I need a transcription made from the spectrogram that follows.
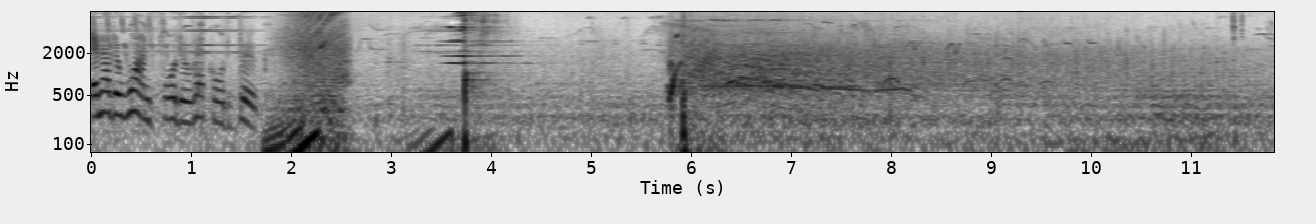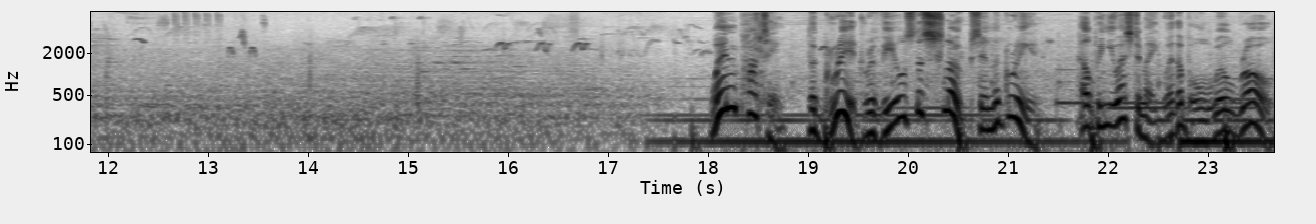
Another one for the record book. When putting, the grid reveals the slopes in the green, helping you estimate where the ball will roll.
